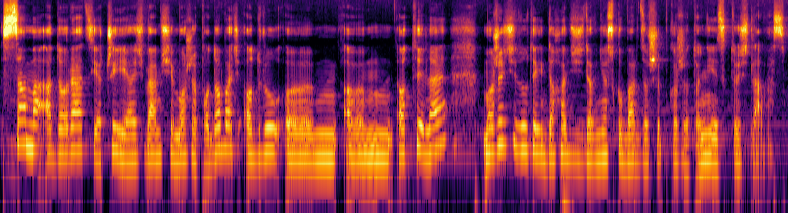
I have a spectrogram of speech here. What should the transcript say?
sama adoracja czyjaś wam się może podobać, o, ym, o tyle możecie tutaj dochodzić do wniosku bardzo szybko, że to nie jest ktoś dla was.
